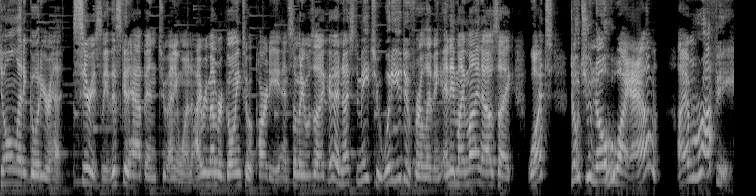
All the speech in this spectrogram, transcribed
don't let it go to your head seriously, this could happen to anyone. I remember going to a party and somebody was like, Hey, nice to meet you. What do you do for a living? And in my mind, I was like, What? Don't you know who I am? I am Rafi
